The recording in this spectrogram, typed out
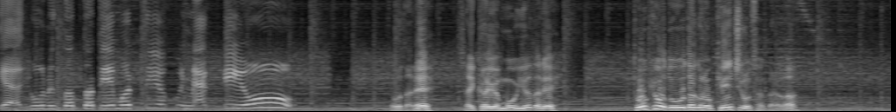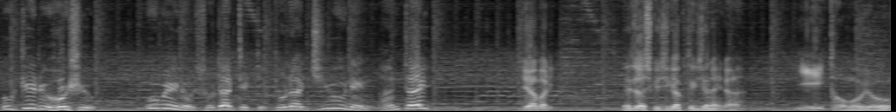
ヤクルトとても強くなってよ。そうだね。再開はもう嫌だね。東京都大田区の健一郎さんからは。打てる捕手梅野育てて虎10年反対。字余り珍しく自覚的じゃないな。いいと思うよ。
